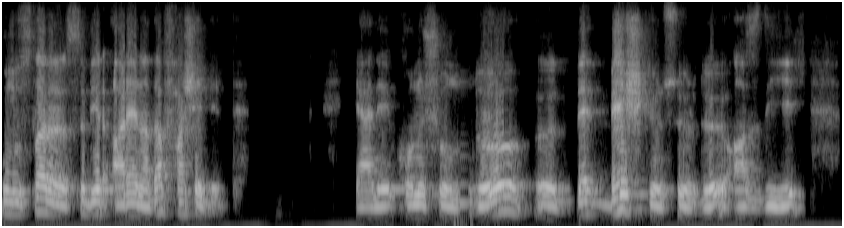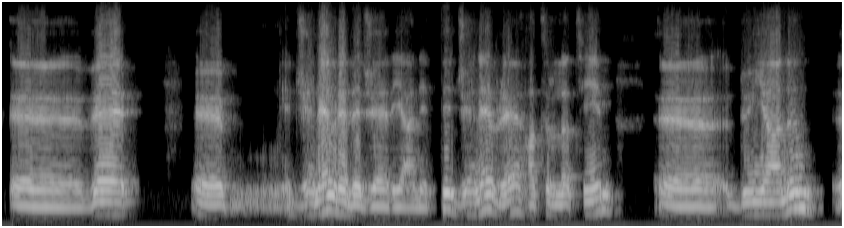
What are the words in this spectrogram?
uluslararası bir arenada faş edildi. Yani konuşuldu, e, beş gün sürdü, az değil. Ee, ve e, Cenevre'de cereyan etti. Cenevre hatırlatayım e, dünyanın e,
